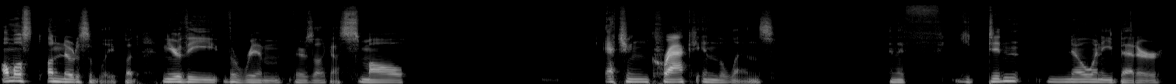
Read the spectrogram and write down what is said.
almost unnoticeably, but near the the rim, there's like a small etching crack in the lens. And if you didn't know any better,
